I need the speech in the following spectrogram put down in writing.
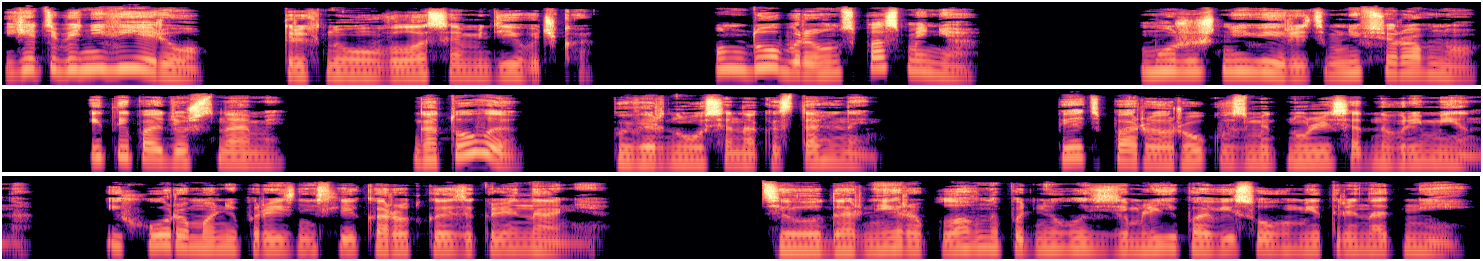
«Я тебе не верю», – тряхнула волосами девочка. «Он добрый, он спас меня». «Можешь не верить, мне все равно. И ты пойдешь с нами. Готовы?» – повернулась она к остальным. Пять пар рук взметнулись одновременно, и хором они произнесли короткое заклинание. Тело Дарнира плавно поднялось с земли и повисло в метре над ней.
